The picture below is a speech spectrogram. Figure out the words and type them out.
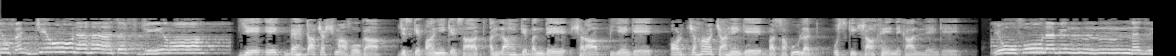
يفجرونها تفجيرا یہ ایک بہتا چشمہ ہوگا جس کے پانی کے ساتھ اللہ کے بندے شراب پیئیں گے اور جہاں چاہیں گے بسہولت اس کی شاخیں نکال لیں گے۔ يوفون بالنذر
